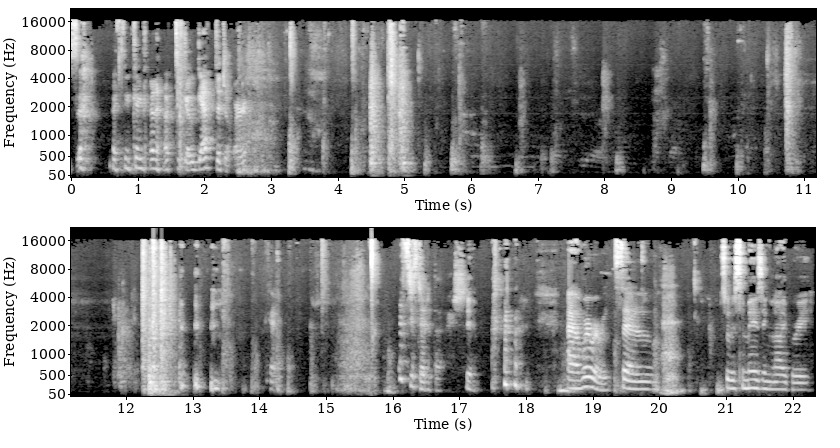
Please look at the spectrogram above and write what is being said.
so I think I'm gonna have to go get the door. okay. Let's just edit that out. Yeah. Uh, where were we? So So this amazing library.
